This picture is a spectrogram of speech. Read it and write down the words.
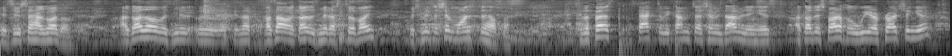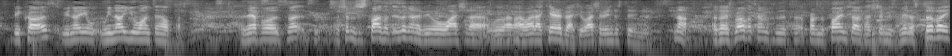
is you say Hagadol. Hagadol with uh, Chazal, Hagadol is Miras Tuvay, which means Hashem wants to help us. So the first factor we come to Hashem in davening is Hakadosh Baruch Hu, we are approaching you because we know you, we know you want to help us. And therefore, it's not, Hashem's response isn't going to be, well, why should I, why, why do I care about you? Why should I be interested in you? No. Hakadosh Baruch comes from the, from the point of Hashem's midas tovay,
